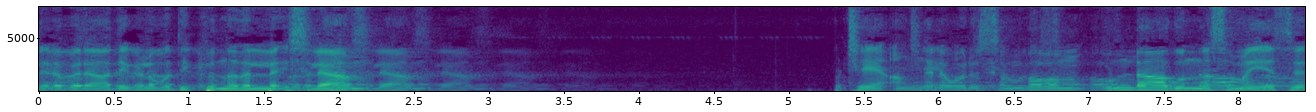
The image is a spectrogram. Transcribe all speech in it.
നിരപരാധികളെ വധിക്കുന്നതല്ല ഇസ്ലാം. പക്ഷേ അങ്ങനെ ഒരു സംഭവം ഉണ്ടാകുന്ന സമയത്ത്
